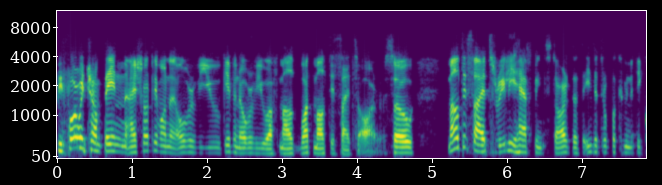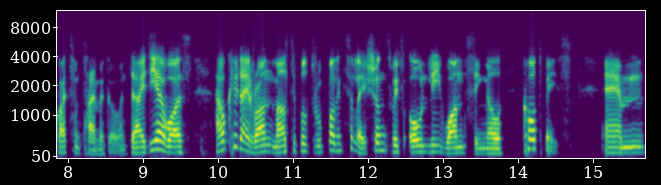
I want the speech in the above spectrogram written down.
before we jump in, I shortly want to overview, give an overview of mul what multi-sites are. So multi-sites really have been started in the Drupal community quite some time ago. And the idea was, how could I run multiple Drupal installations with only one single code base? Um,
